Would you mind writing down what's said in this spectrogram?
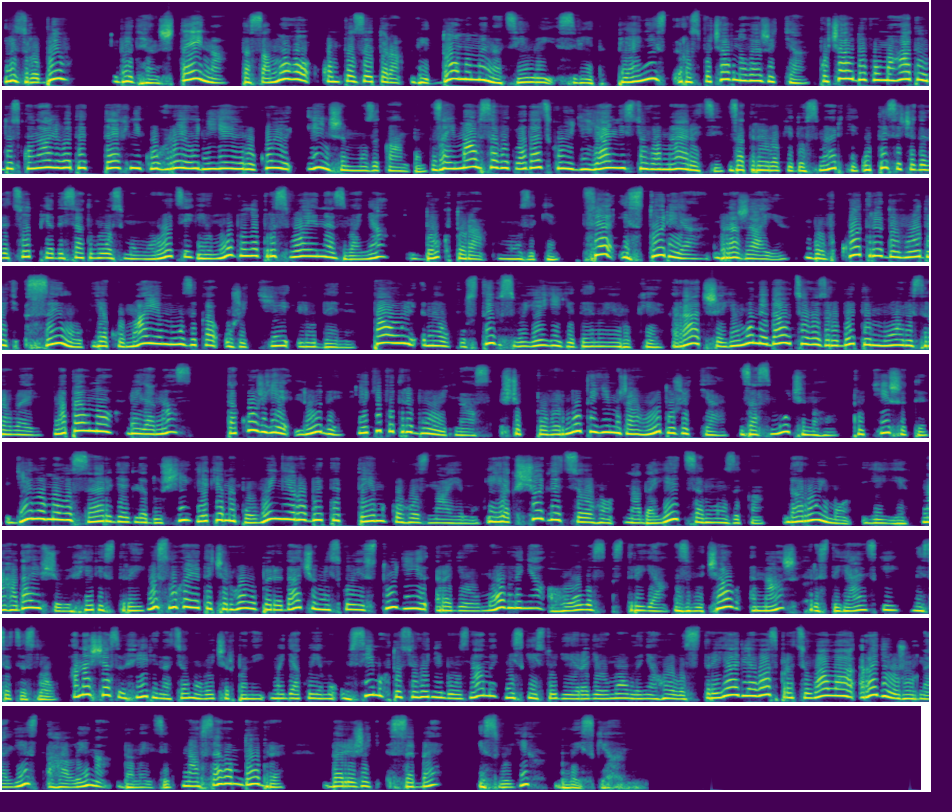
і зробив Вітгенштейна та самого композитора відомими на цілий світ. Піаніст розпочав нове життя, почав допомагати вдосконалювати техніку гри однією рукою іншим музикантам, займався викладацькою діяльністю в Америці. За три роки до смерті, у 1958 році, йому було присвоєне звання доктора музики. Ця історія вражає, бо вкотре доводить силу, яку має музика у житті людини. Пауль не опустив своєї єдиної руки. Радше йому не дав цього зробити Моріс Равель. Напевно, біля нас також є люди, які потребують нас, щоб повернути їм жагу до життя, засмученого, потішити, діло милосердя для душі, яке ми повинні робити тим, кого знаємо. І якщо для цього надається музика, Даруймо її. Нагадаю, що в ефірі Стрий. Ви слухаєте чергову передачу міської студії радіомовлення Голос Стрия. Звучав наш християнський місяцеслов. А наш час в ефірі на цьому вичерпаний. Ми дякуємо усім, хто сьогодні був з нами міській студії радіомовлення Голос Стрия. Для вас працювала радіожурналіст Галина Данильців. На все вам добре. Бережіть себе і своїх близьких.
